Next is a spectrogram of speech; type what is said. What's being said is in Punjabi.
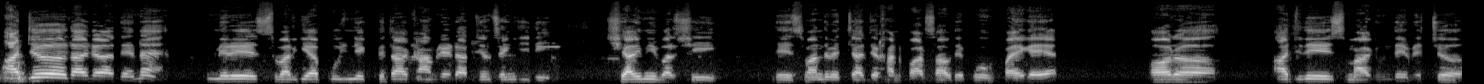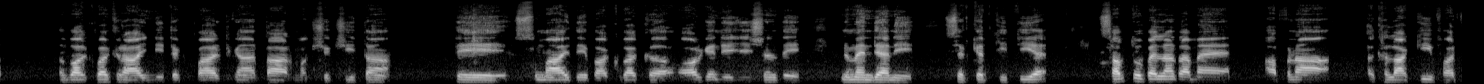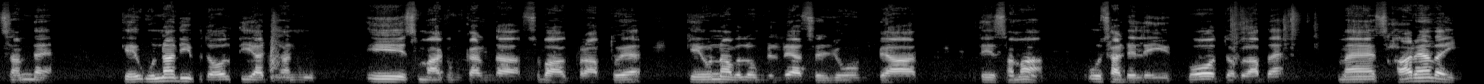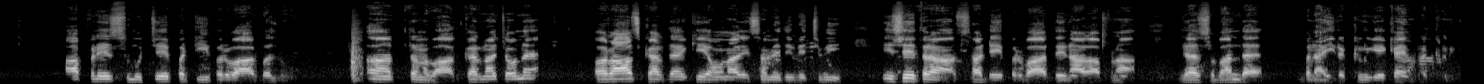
ਅੱਜ ਦਾ ਜਿਹੜਾ ਦਿਨ ਹੈ, ਮੇਰੇ ਸਵਰਗੀయ ਪੂਜਨਿਕ ਪਿਤਾ ਕਾਮਰੇਡ ਅਰਜਨ ਸਿੰਘ ਜੀ ਦੀ 46ਵੀਂ ਵਰਸੀ ਦੇ ਸੰਬੰਧ ਵਿੱਚ ਅੱਜ ਅਖੰਡ ਪਾਠ ਸਾਹਿਬ ਦੇ ਭੋਗ ਪਾਏ ਗਏ ਆ ਔਰ ਅੱਜ ਦੇ ਸਮਾਗਮ ਦੇ ਵਿੱਚ ਵੱਖ-ਵੱਖ ਰਾਜਨੀਤਿਕ ਪਾਰਟੀਆਂ, ਧਾਰਮਿਕ ਸ਼ਖਸੀਅਤਾਂ ਤੇ ਸਮਾਜ ਦੇ ਵੱਖ-ਵੱਖ ਆਰਗੇਨਾਈਜੇਸ਼ਨ ਦੇ ਨੁਮਾਇੰਦਿਆਂ ਨੇ ਸ਼ਿਰਕਤ ਕੀਤੀ ਹੈ। ਸਭ ਤੋਂ ਪਹਿਲਾਂ ਤਾਂ ਮੈਂ ਆਪਣਾ ਅਖਲਾਕੀ ਫਰਜ਼ ਸਮਝਦਾ ਕਿ ਉਹਨਾਂ ਦੀ ਬਦੌਲਤ ਹੀ ਅੱਜ ਸਾਨੂੰ ਇਹ ਸਮਾਗਮ ਕਰਨ ਦਾ ਸੁਭਾਗ ਪ੍ਰਾਪਤ ਹੋਇਆ ਕਿ ਉਹਨਾਂ ਵੱਲੋਂ ਮਿਲ ਰਿਹਾ ਸਹਿਯੋਗ, ਪਿਆਰ ਤੇ ਸਮਾਂ, ਉਹ ਸਾਡੇ ਲਈ ਬਹੁਤ ਦੁਰਲੱਭ ਹੈ। ਮੈਂ ਸਾਰਿਆਂ ਦਾ ਹੀ ਆਪਣੇ ਸਮੁੱਚੇ ਭੱਟੀ ਪਰਿਵਾਰ ਵੱਲੋਂ ਧੰਨਵਾਦ ਕਰਨਾ ਚਾਹੁੰਦਾ ਔਰ ਆਸ ਕਰਦਾ ਕਿ ਆਉਣ ਵਾਲੇ ਸਮੇਂ ਦੇ ਵਿੱਚ ਵੀ ਇਸੇ ਤਰ੍ਹਾਂ ਸਾਡੇ ਪਰਿਵਾਰ ਦੇ ਨਾਲ ਆਪਣਾ ਜਿਹੜਾ ਸਬੰਧ ਹੈ ਬਣਾਈ ਰੱਖਣਗੇ, ਕਾਇਮ ਰੱਖਣਗੇ।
